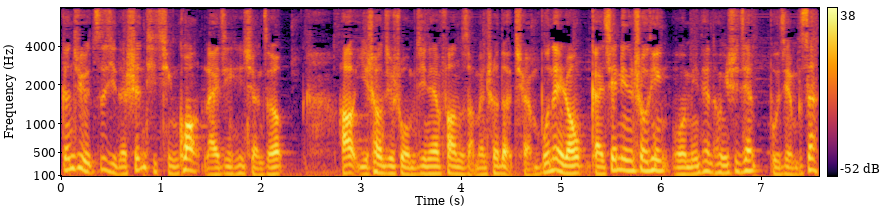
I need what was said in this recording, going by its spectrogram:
根据自己的身体情况来进行选择。好，以上就是我们今天放的早班车的全部内容，感谢您的收听，我们明天同一时间不见不散。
